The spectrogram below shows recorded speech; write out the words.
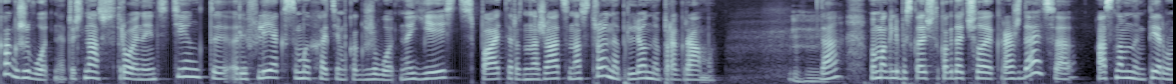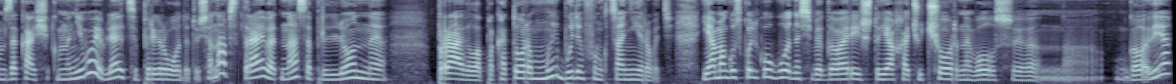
как животное. То есть у нас встроены инстинкты, рефлексы, мы хотим как животное есть, спать, размножаться, нас встроены определенные программы. Угу. Да? Мы могли бы сказать, что когда человек рождается, основным первым заказчиком на него является природа. То есть она встраивает в нас определенные правила, по которым мы будем функционировать. Я могу сколько угодно себе говорить, что я хочу черные волосы на голове,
